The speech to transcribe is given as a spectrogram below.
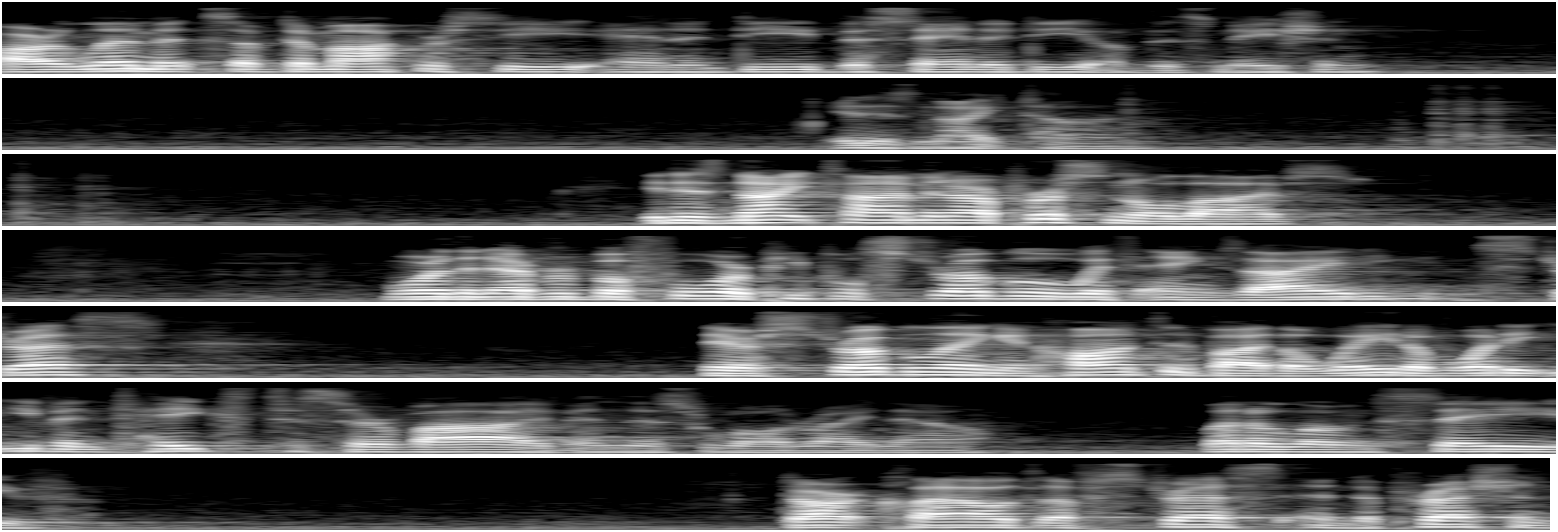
our limits of democracy and indeed the sanity of this nation. It is nighttime. It is nighttime in our personal lives. More than ever before, people struggle with anxiety and stress. They are struggling and haunted by the weight of what it even takes to survive in this world right now, let alone save. Dark clouds of stress and depression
